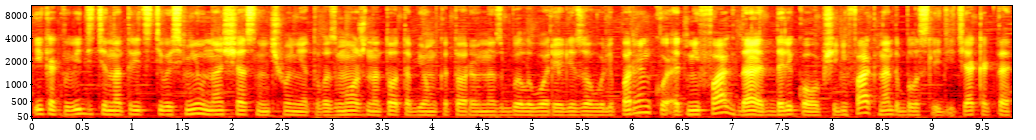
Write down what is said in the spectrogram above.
И как вы видите, на 38 у нас сейчас ничего нет. Возможно, тот объем, который у нас был, его реализовывали по рынку. Это не факт, да, это далеко вообще не факт, надо было следить. Я как-то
